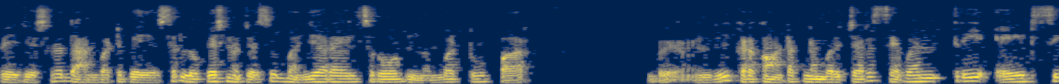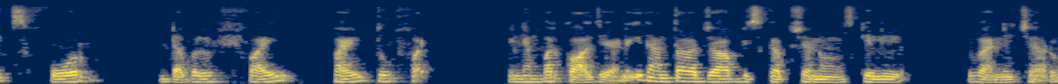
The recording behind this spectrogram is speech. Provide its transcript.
పే చేస్తారో దాన్ని బట్టి పే చేస్తారు. లొకేషన్ వచ్చేసి Banjara Hills road number two park ఇది ఇక్కడ కాంటాక్ట్ నెంబర్ ఇచ్చారు. Seven three eight six four double five five two five ఈ నెంబర్ కాల్ చేయండి. ఇదంతా జాబ్ డిస్క్రిప్షన్ స్కిల్ ఇవన్నీ ఇచ్చారు.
